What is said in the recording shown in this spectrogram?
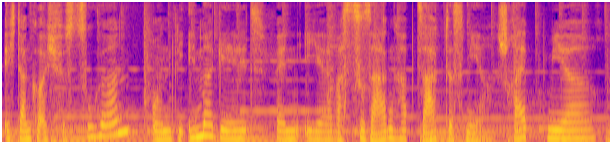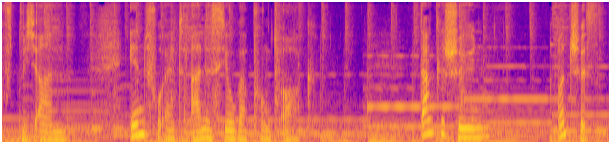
Ich danke euch fürs Zuhören und wie immer gilt, wenn ihr was zu sagen habt, sagt es mir. Schreibt mir, ruft mich an. info at allesyoga.org. Dankeschön und tschüss.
